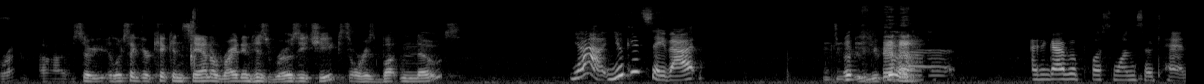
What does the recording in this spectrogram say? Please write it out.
Right. Uh, so it looks like you're kicking Santa right in his rosy cheeks or his button nose. Yeah, you could say that. You could. Uh, I think I have a plus one, so ten.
